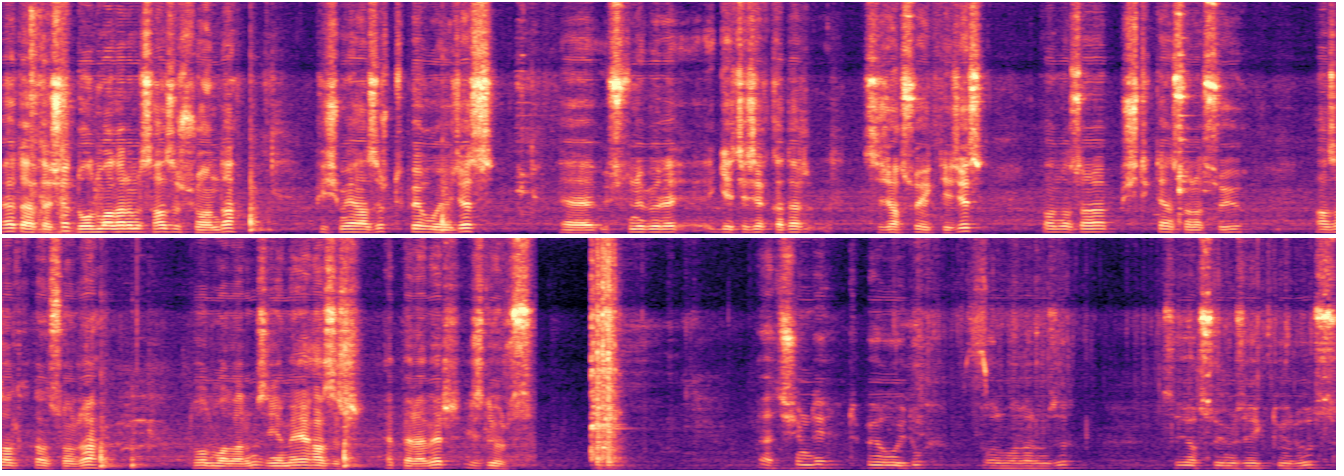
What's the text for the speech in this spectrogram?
Evet arkadaşlar dolmalarımız hazır şu anda. Pişmeye hazır. Tüpe koyacağız. Ee, üstünü böyle geçecek kadar sıcak su ekleyeceğiz. Ondan sonra piştikten sonra suyu azaldıktan sonra dolmalarımız yemeğe hazır. Hep beraber izliyoruz. Evet şimdi tüpe koyduk dolmalarımızı. Sıcak suyumuzu ekliyoruz.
